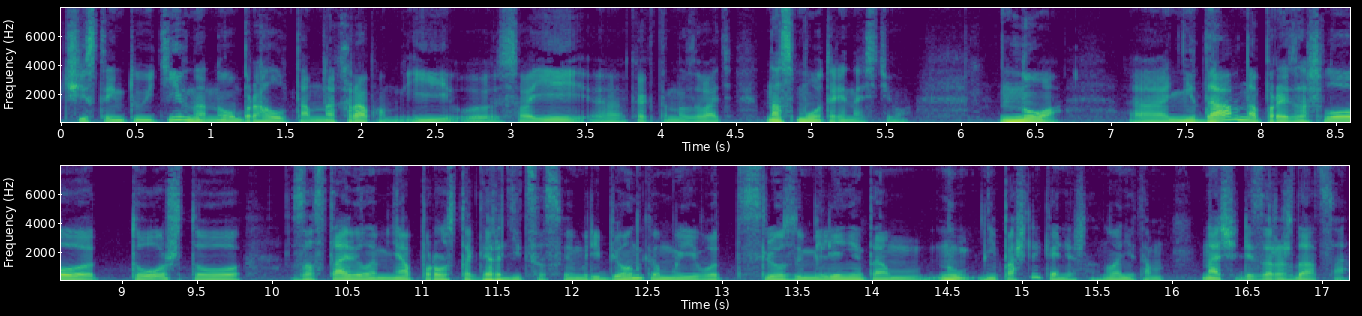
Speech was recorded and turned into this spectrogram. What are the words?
чисто интуитивно, но брал там нахрапом и э, своей, э, как это называть, насмотренностью. Но э, недавно произошло то, что заставило меня просто гордиться своим ребенком, и вот слезы умиления там, ну, не пошли, конечно, но они там начали зарождаться.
